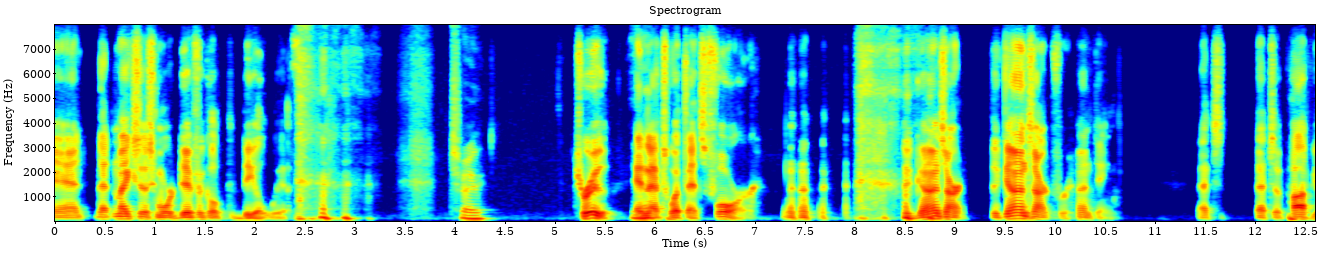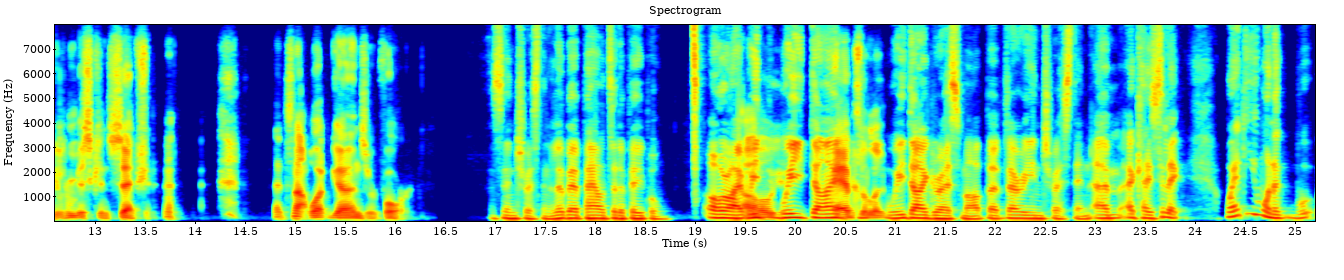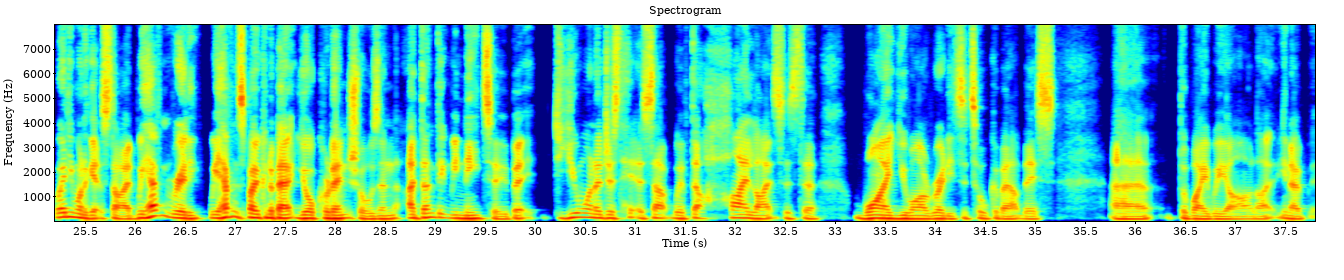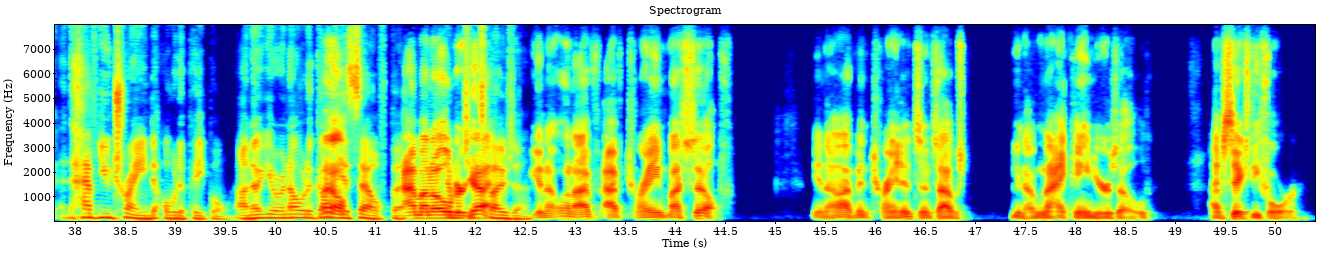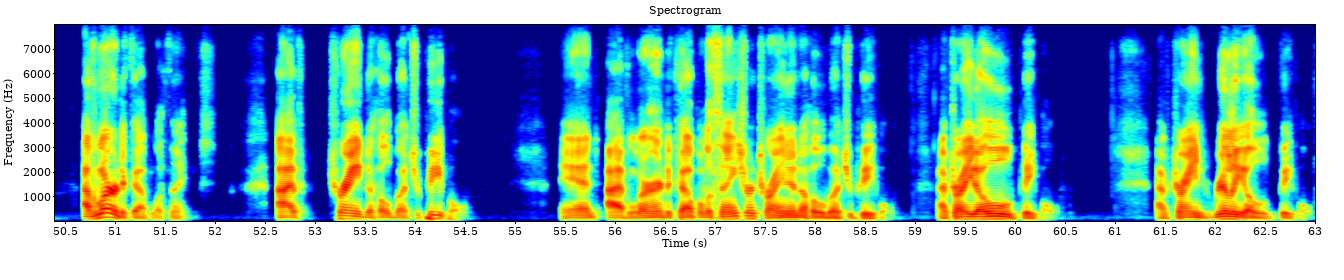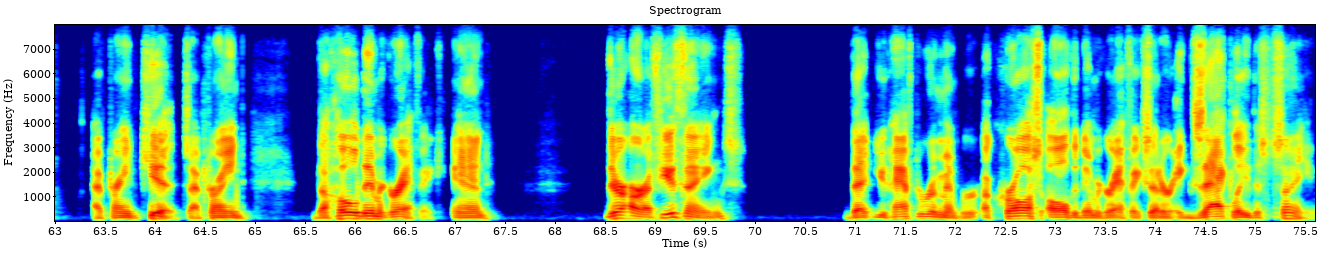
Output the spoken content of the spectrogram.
and that makes us more difficult to deal with. True. True, yeah. and that's what that's for. the guns aren't the guns aren't for hunting. That's that's a popular misconception. that's not what guns are for. That's interesting. A little bit of power to the people. All right, oh, we we dig- absolutely we digress, Mark, but very interesting. Um, okay, so look, where do you want to where do you want to get started? We haven't really we haven't spoken about your credentials, and I don't think we need to. But do you want to just hit us up with the highlights as to why you are ready to talk about this uh, the way we are? Like, you know, have you trained older people? I know you're an older guy well, yourself, but I'm an older guy, exposure? you know, and I've I've trained myself. You know, I've been training since I was, you know, 19 years old. I'm 64. I've learned a couple of things. I've trained a whole bunch of people. And I've learned a couple of things from training a whole bunch of people. I've trained old people. I've trained really old people. I've trained kids. I've trained the whole demographic. And there are a few things that you have to remember across all the demographics that are exactly the same.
